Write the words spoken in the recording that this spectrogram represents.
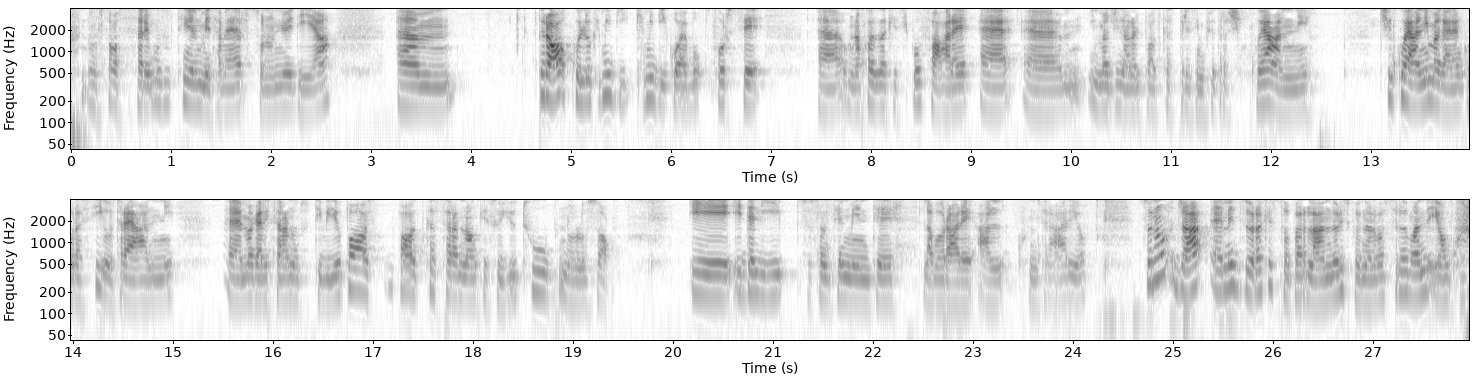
non so se saremo tutti nel metaverso, non ne ho idea, um, però quello che mi, di- che mi, dico è, boh, forse eh, una cosa che si può fare è eh, immaginare il podcast per esempio tra 5 anni, 5 anni magari ancora sì o 3 anni, eh, magari saranno tutti video post- podcast, saranno anche su YouTube, non lo so e, e da lì sostanzialmente lavorare al contrario. Sono già eh, mezz'ora che sto parlando, rispondo alle vostre domande e ho ancora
